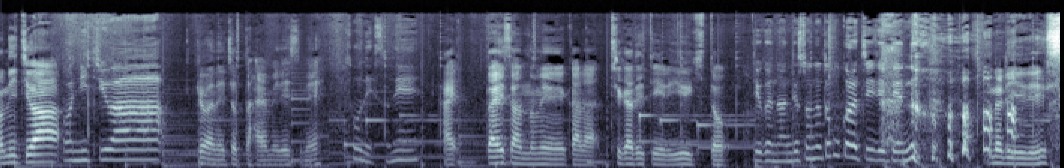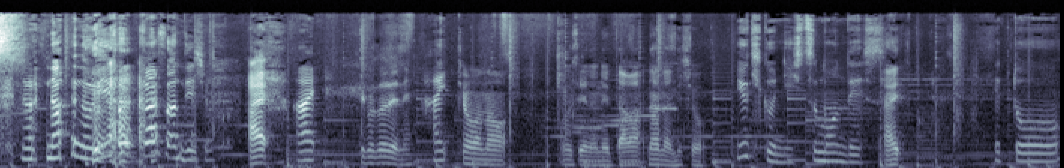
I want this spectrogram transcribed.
こんにちはこんにちは。今日はねちょっと早めですねそうですね。はい第三の目から血が出ている勇気とっていうかなんでそんなとこからついててんの？のりえです ななのりえお母さんでしょ。はいはいってことでねはい。今日の音声のネタは何なんでしょゆうきくんに質問ですう。はいえっと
